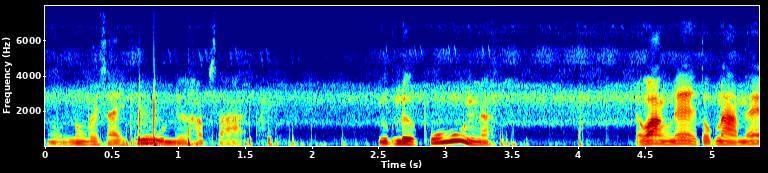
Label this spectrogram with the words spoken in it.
หมุนลงไปใส่พูนด้วยครับสายุกเลือกพูนนะระวังได้ตกน้ำได้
